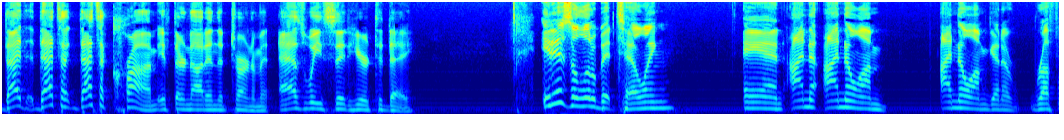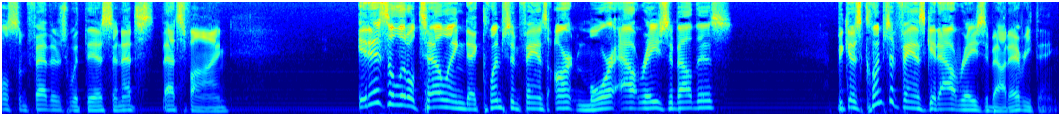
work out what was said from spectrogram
That that's a that's a crime if they're not in the tournament as we sit here today. It is a little bit telling, and I know I know I'm I know I'm going to ruffle some feathers with this, and that's that's fine. It is a little telling that Clemson fans aren't more outraged about this because Clemson fans get outraged about everything.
